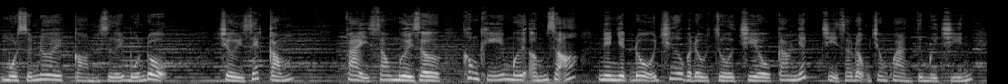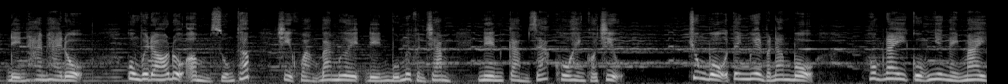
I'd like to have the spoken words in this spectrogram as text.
một số nơi còn dưới 4 độ. Trời rét cóng, phải sau 10 giờ, không khí mới ấm rõ nên nhiệt độ trưa và đầu giờ chiều cao nhất chỉ dao động trong khoảng từ 19 đến 22 độ. Cùng với đó độ ẩm xuống thấp chỉ khoảng 30 đến 40% nên cảm giác khô hanh khó chịu. Trung Bộ, Tây Nguyên và Nam Bộ hôm nay cũng như ngày mai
